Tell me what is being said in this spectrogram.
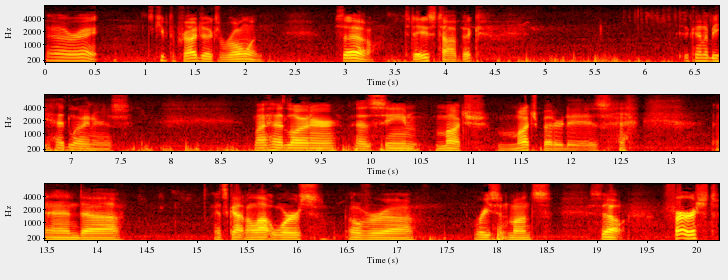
All right, let's keep the projects rolling. So, today's topic is going to be headliners. My headliner has seen much, much better days, and uh, it's gotten a lot worse over uh, recent months. So, first,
